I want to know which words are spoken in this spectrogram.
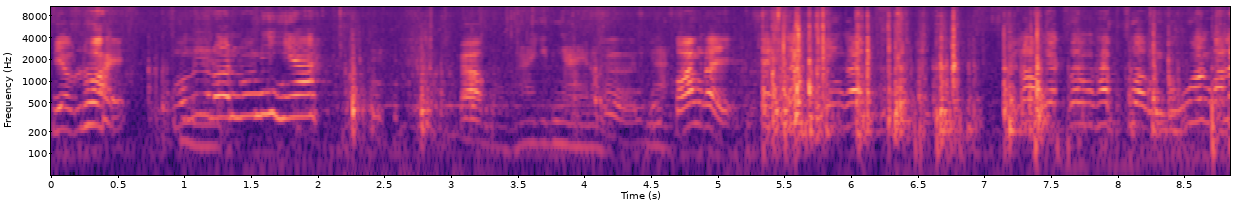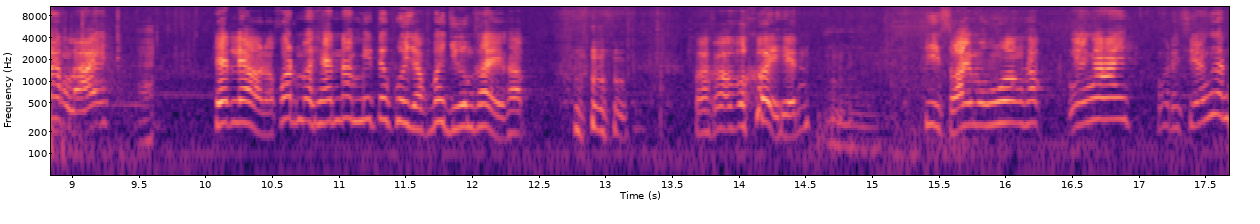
เรียบร้อยบ่มีร้อนบ่มีเหียครับง่ายกินง่ายเนาะเออมีของได้ใส่งานจริงครับไปลองเฮ็ดเบิ่งครับช่วงนี้บ่ห่วงกำลังหลายเฮ็ดแล้วน่ะคนมาเห็นนำมีแต่ผู้อยากมายืมใส่ครับเพราะเขาบ่เคยเห็นอืม ที่ซอยมะม่วงครับ ง่ายๆไม่ได้เสียเงิน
